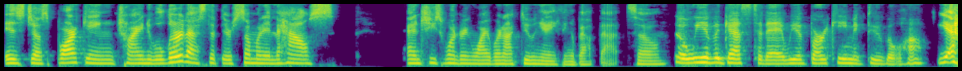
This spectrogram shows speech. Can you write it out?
is just barking trying to alert us that there's someone in the house and she's wondering why we're not doing anything about that so. So we have a guest today. We have barky mcdougal huh? Yeah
